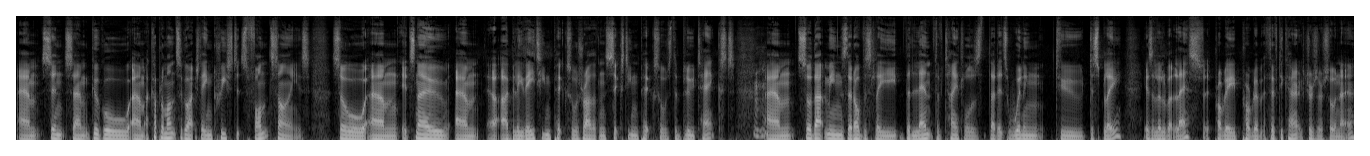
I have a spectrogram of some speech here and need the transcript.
um, since um, Google um, a couple of months ago actually increased its font size? So um, it's now, um, uh, I believe, 18 pixels rather than 16 pixels. The blue text. Um, so that means that obviously the length of titles that it's willing to display is a little bit less. It's probably probably about 50 characters or so now.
